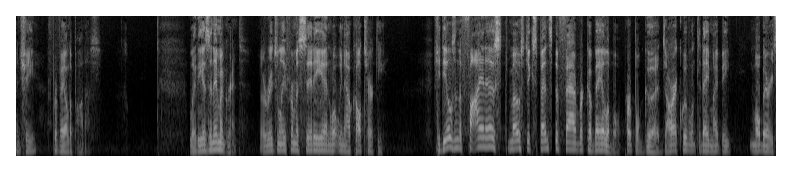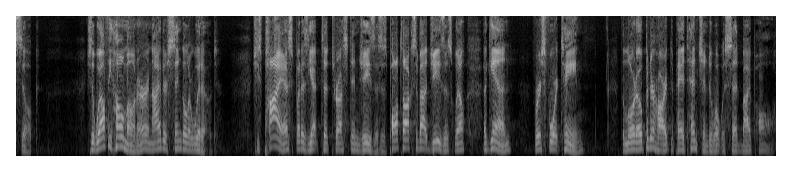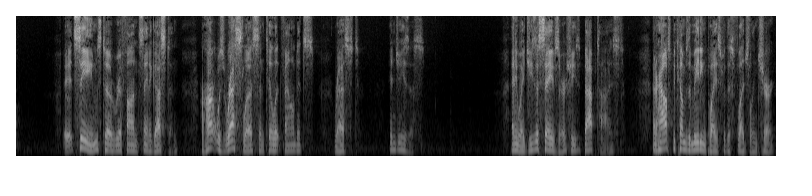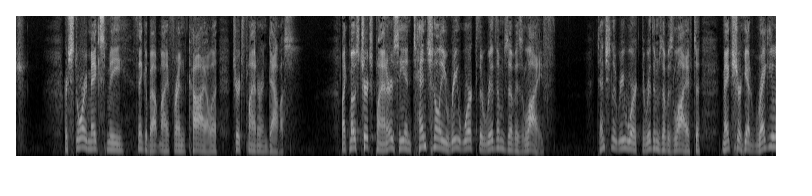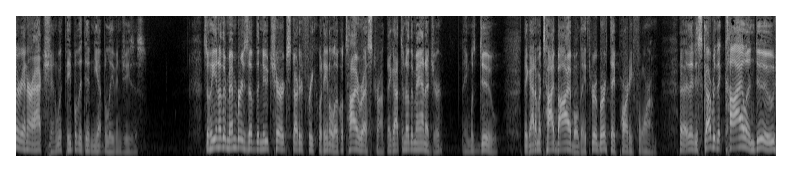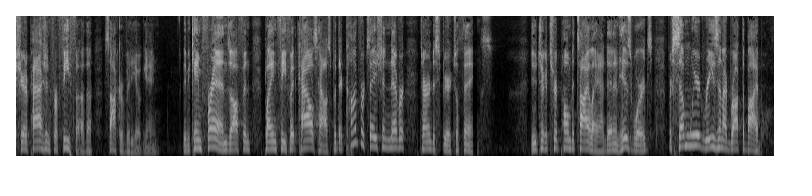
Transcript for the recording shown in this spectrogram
and she prevailed upon us. Lydia is an immigrant, originally from a city in what we now call Turkey. She deals in the finest, most expensive fabric available, purple goods. Our equivalent today might be mulberry silk. She's a wealthy homeowner and either single or widowed. She's pious, but has yet to trust in Jesus. As Paul talks about Jesus, well, again, verse 14, the Lord opened her heart to pay attention to what was said by Paul. It seems, to riff on St. Augustine, her heart was restless until it found its rest in Jesus. Anyway, Jesus saves her. She's baptized. And her house becomes the meeting place for this fledgling church. Her story makes me think about my friend Kyle, a church planter in Dallas. Like most church planters, he intentionally reworked the rhythms of his life intentionally reworked the rhythms of his life to make sure he had regular interaction with people that didn't yet believe in Jesus. So he and other members of the new church started frequenting a local Thai restaurant. They got to know the manager. His name was Dew. They got him a Thai Bible. They threw a birthday party for him. Uh, they discovered that Kyle and Dew shared a passion for FIFA, the soccer video game. They became friends, often playing FIFA at Kyle's house, but their conversation never turned to spiritual things. Dew took a trip home to Thailand, and in his words, for some weird reason, I brought the Bible.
